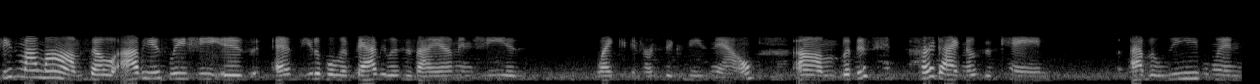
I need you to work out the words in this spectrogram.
she's my mom. So obviously she is as beautiful and fabulous as I am, and she is like in her 60s now. Um, but this, her diagnosis came, I believe, when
